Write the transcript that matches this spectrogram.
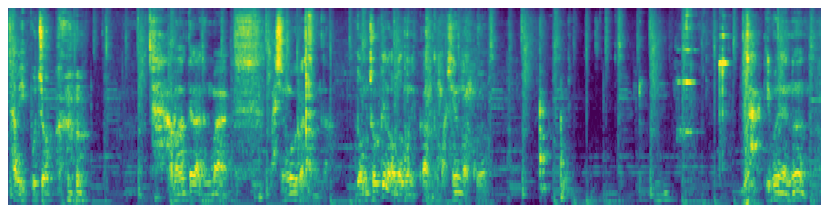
참 이쁘죠? 아로나 때가 정말 맛있는 것 같습니다. 너무 적게 나오다 보니까 더 맛있는 것 같고요. 음. 자 이번에는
